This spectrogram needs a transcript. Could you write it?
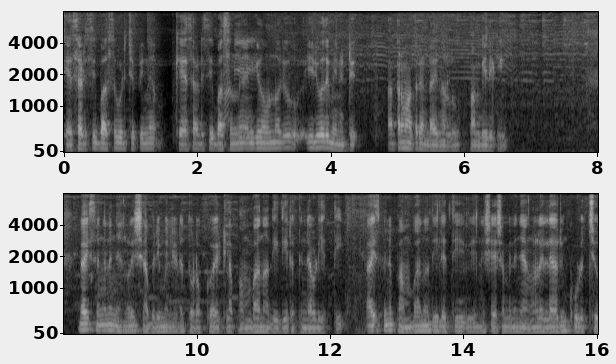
K S R T C bus പിടിച്ച് പിന്നെ K S R T C ബസ്സിൽ നിന്ന് എനിക്ക് തോന്നുന്നു ഒരു ഇരുപത് മിനിറ്റ് അത്ര മാത്രമേ ഉണ്ടായിരുന്നുള്ളൂ പമ്പയിലേക്ക്. ഗൈസ് അങ്ങനെ ഞങ്ങൾ ശബരിമലയുടെ തുടക്കമായിട്ടുള്ള പമ്പ നദീതീരത്തിന്റെ അവിടെ എത്തി. ഗൈസ് പിന്നെ പമ്പ നദിയിലെത്തിയതിന് ശേഷം പിന്നെ ഞങ്ങളെല്ലാവരും കുളിച്ചു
